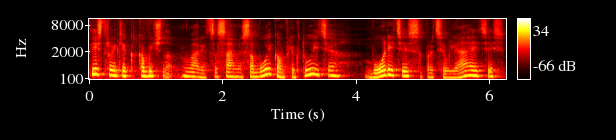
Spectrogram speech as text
Здесь тройки, как обычно, варятся сами собой, конфликтуете, боретесь, сопротивляетесь.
